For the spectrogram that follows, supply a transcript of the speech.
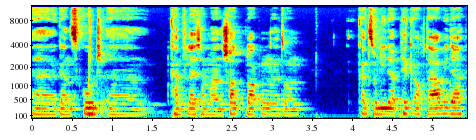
äh, ganz gut, äh, kann vielleicht auch mal einen Shot blocken, also ganz solider Pick auch da wieder.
